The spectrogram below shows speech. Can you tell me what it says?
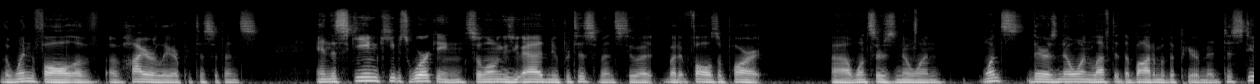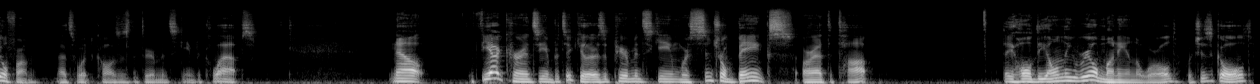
the windfall of of higher layer participants. And the scheme keeps working so long as you add new participants to it, but it falls apart uh, once there's no one once there is no one left at the bottom of the pyramid to steal from. That's what causes the pyramid scheme to collapse. Now, fiat currency in particular is a pyramid scheme where central banks are at the top. They hold the only real money in the world, which is gold,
